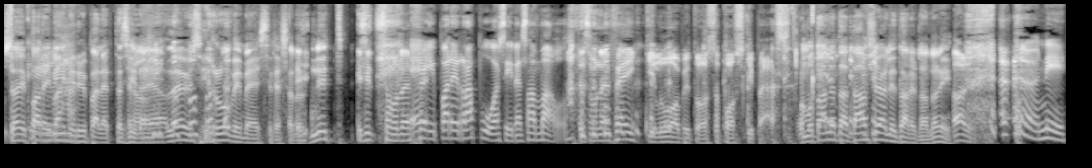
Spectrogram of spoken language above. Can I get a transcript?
Söi pari viinirypälettä siinä ja löysi ruuvimeissille ja sanoi, nyt. Ja sitten semmoinen, fe, Ei, pari rapua siinä samalla. semmoinen feikki luomi tuossa poskipäässä. Mutta annetaan, tämä on Shirley tarina, no niin. Ai, niin.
